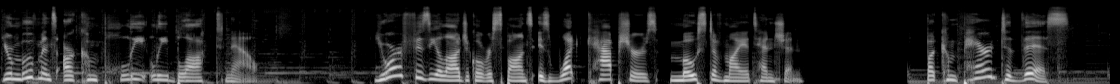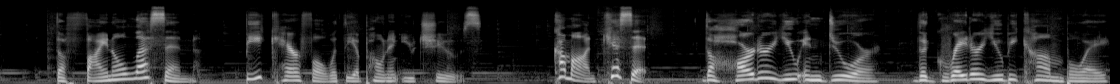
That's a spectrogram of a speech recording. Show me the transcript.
Your movements are completely blocked now. Your physiological response is what captures most of my attention. But compared to this, the final lesson be careful with the opponent you choose. Come on, kiss it. The harder you endure, the greater you become, boy.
